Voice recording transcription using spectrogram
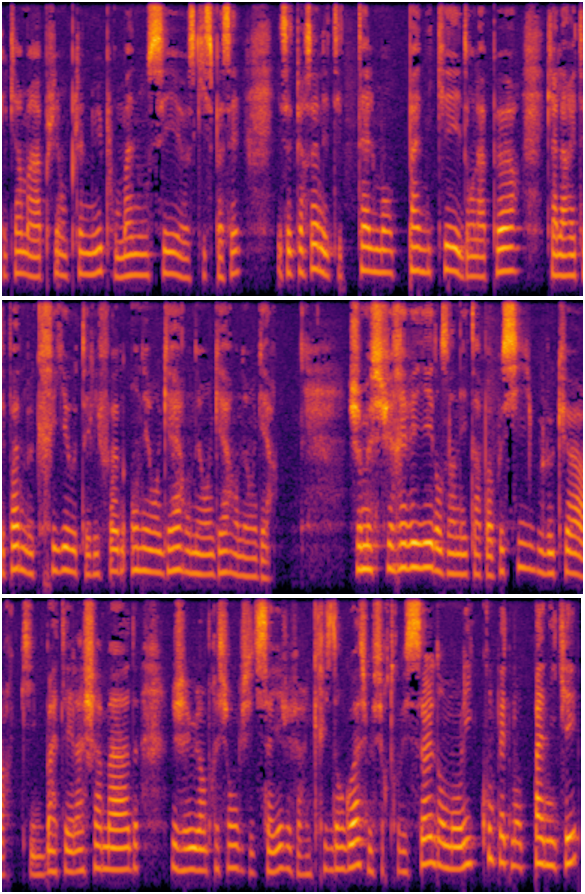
Quelqu'un m'a appelé en pleine nuit pour m'annoncer euh, ce qui se passait. Et cette personne était tellement paniquée et dans la peur qu'elle n'arrêtait pas de me crier au téléphone On est en guerre, on est en guerre, on est en guerre. Je me suis réveillée dans un état pas possible, le cœur qui battait la chamade. J'ai eu l'impression que j'ai dit ça y est, je vais faire une crise d'angoisse. Je me suis retrouvée seule dans mon lit, complètement paniquée,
